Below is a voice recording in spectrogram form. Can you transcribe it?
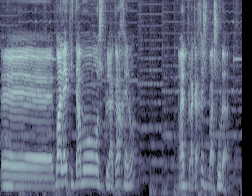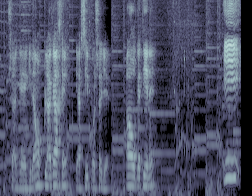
Eh, vale, quitamos placaje, ¿no? A ver, placaje es basura. O sea, que quitamos placaje y así, pues oye, algo que tiene. Y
